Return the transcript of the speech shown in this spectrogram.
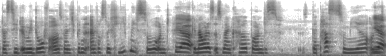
das sieht irgendwie doof aus, weil ich bin einfach so, ich liebe mich so und Ja. genau das ist mein Körper und das, der passt zu mir und Ja.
